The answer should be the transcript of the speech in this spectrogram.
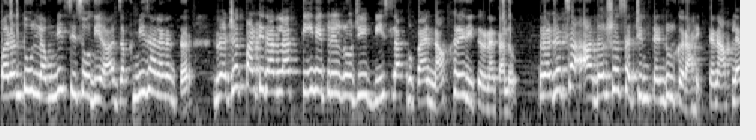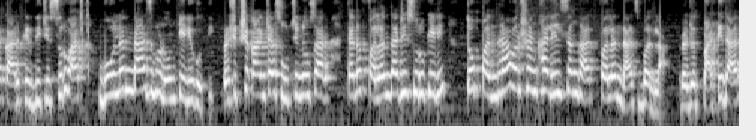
परंतु लवनीत सिसोदिया जखमी झाल्यानंतर रजत पाटीदारला तीन एप्रिल रोजी वीस लाख रुपयांना खरेदी करण्यात आलं. रजतचा आदर्श सचिन तेंडुलकर आहे. त्याने आपल्या कारकिर्दीची सुरुवात गोलंदाज म्हणून केली होती. प्रशिक्षकांच्या सूचनेनुसार त्यानं फलंदाजी सुरू केली. तो पंधरा वर्षांखालील संघात फलंदाज बनला. रजत पाटीदार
